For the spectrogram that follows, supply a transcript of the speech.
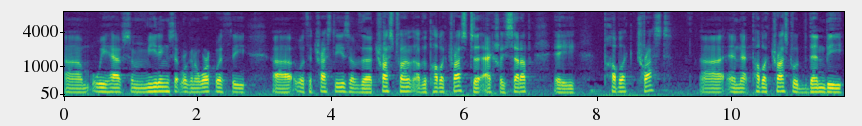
Um, we have some meetings that we're going to work with the uh, with the trustees of the trust fund of the public trust to actually set up a public trust, uh, and that public trust would then be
